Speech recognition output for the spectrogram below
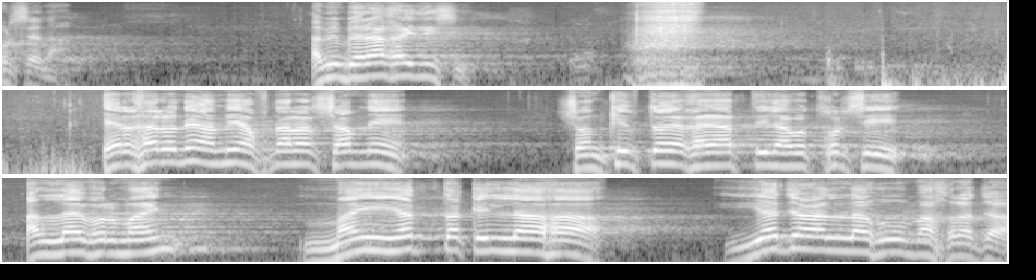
করছে না। আমি বেড়া খাই দিছি। এর কারণে আমি আপনার সামনে সংক্ষিপ্ত এক হায়াত তিলাবত করছি। আল্লাহ ফরমাইন, মাই ইয়াত্তাকিল্লাহা ইয়াজআল্লাহু মাখরাজা।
